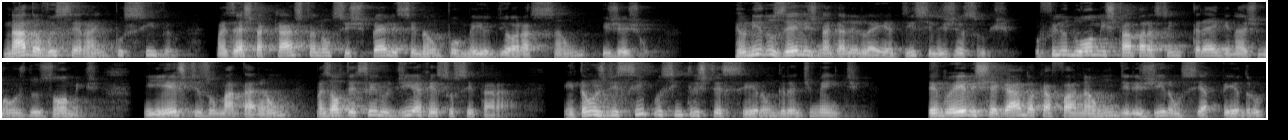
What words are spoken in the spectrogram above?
Nada vos será impossível. Mas esta casta não se espelhe senão por meio de oração e jejum. Reunidos eles na Galileia, disse-lhes Jesus: O filho do homem está para ser entregue nas mãos dos homens, e estes o matarão mas ao terceiro dia ressuscitará. Então os discípulos se entristeceram grandemente. Tendo eles chegado a Cafarnaum, dirigiram-se a Pedro,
